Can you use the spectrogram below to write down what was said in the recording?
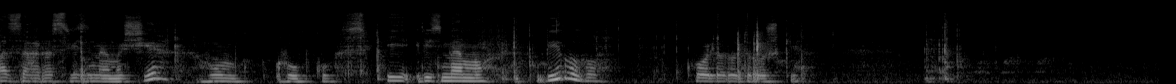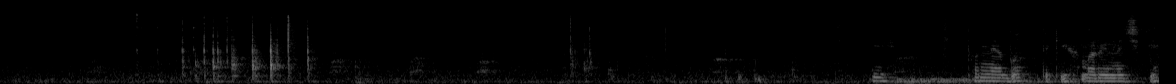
А зараз візьмемо ще губку і візьмемо білого кольору трошки. І по небу такі хмариночки.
